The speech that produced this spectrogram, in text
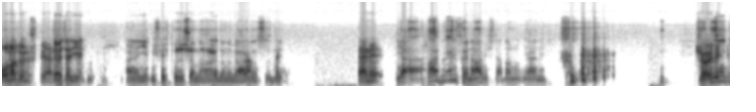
Ona dönüştü yani. Evet, evet. Aynen 75 pozisyonda Harden'ı ve Harden'sız diye. Yani ya Harden el fena abi işte adam yani. Şöyle ki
